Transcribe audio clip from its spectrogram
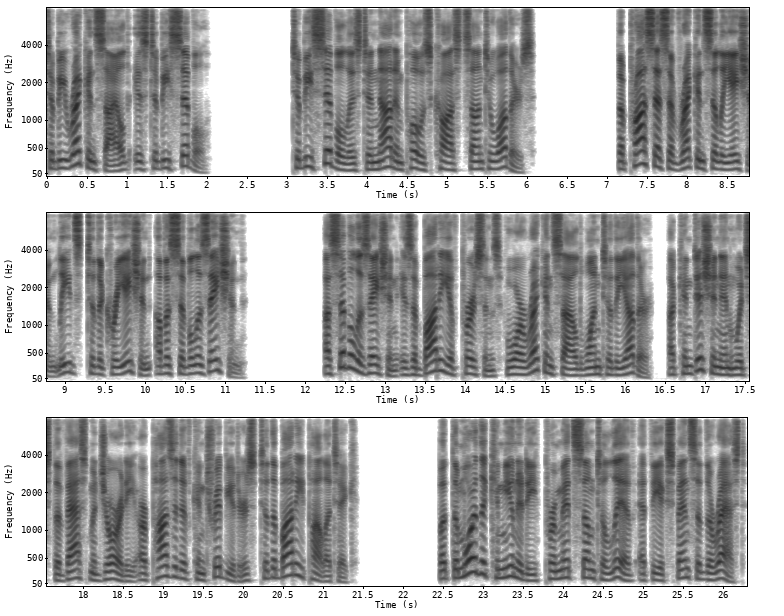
To be reconciled is to be civil. To be civil is to not impose costs onto others. The process of reconciliation leads to the creation of a civilization. A civilization is a body of persons who are reconciled one to the other, a condition in which the vast majority are positive contributors to the body politic. But the more the community permits some to live at the expense of the rest,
